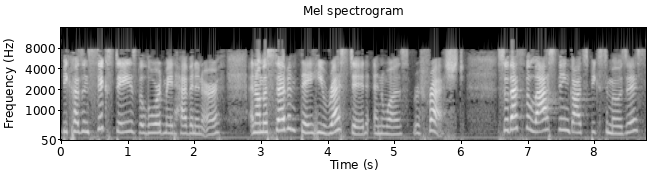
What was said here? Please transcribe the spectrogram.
Because in six days the Lord made heaven and earth, and on the seventh day he rested and was refreshed. So that's the last thing God speaks to Moses.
